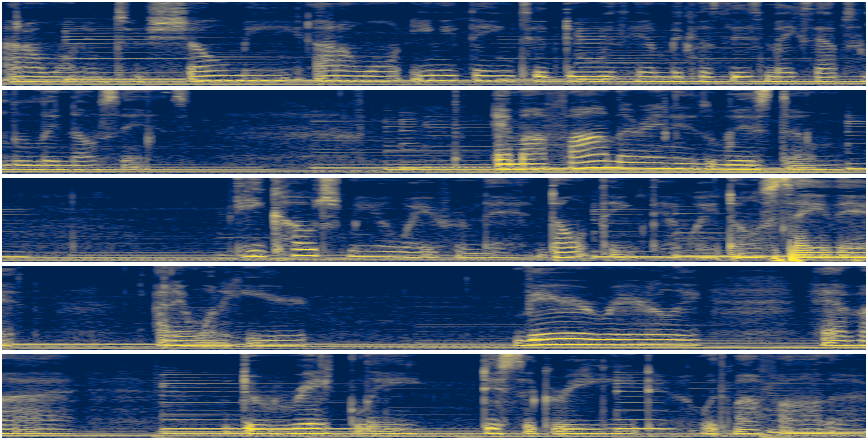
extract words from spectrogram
I don't want him to show me. I don't want anything to do with him because this makes absolutely no sense. And my father, in his wisdom, he coached me away from that. Don't think that way. Don't say that. I didn't want to hear it. Very rarely have I directly disagreed with my father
